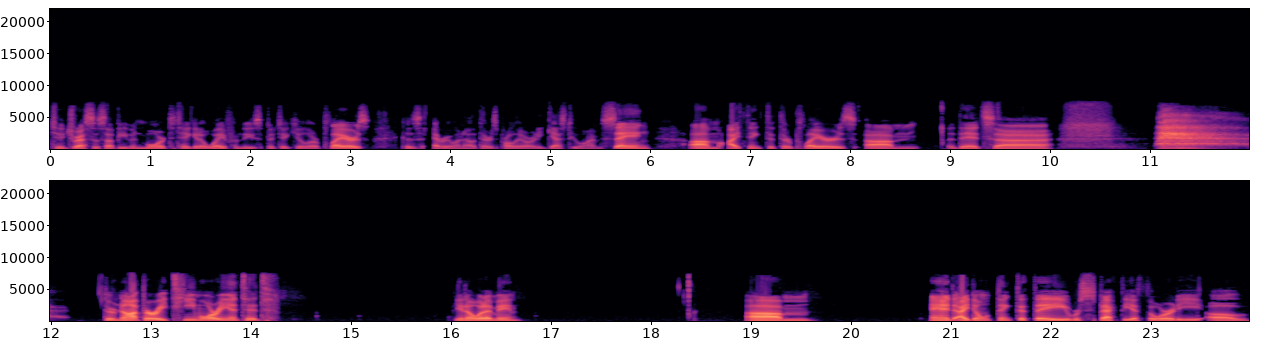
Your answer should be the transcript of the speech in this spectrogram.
to dress this up even more, to take it away from these particular players, because everyone out there has probably already guessed who I'm saying. Um, I think that they're players um, that uh, they're not very team oriented. You know what I mean? Um, and I don't think that they respect the authority of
